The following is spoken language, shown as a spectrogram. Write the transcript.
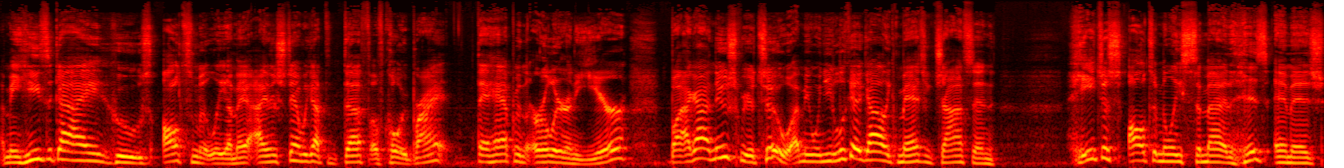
I mean, he's a guy who's ultimately. I mean, I understand we got the death of Kobe Bryant that happened earlier in the year, but I got news for you too. I mean, when you look at a guy like Magic Johnson, he just ultimately cemented his image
